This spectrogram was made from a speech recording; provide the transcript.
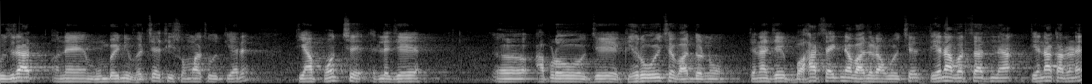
ગુજરાત અને મુંબઈની વચ્ચેથી ચોમાસું અત્યારે ત્યાં પહોંચશે એટલે જે આપણો જે ઘેરો હોય છે વાદળનો, તેના જે બહાર સાઈડના વાદળા હોય છે, તેના વરસાદના, તેના કારણે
